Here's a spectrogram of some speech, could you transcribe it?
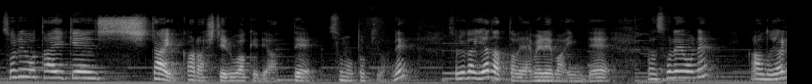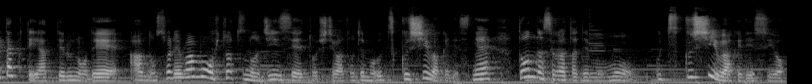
それを体験したいからしてるわけであってその時はね。それが嫌だったらやめればいいんでそれをねあのやりたくてやってるのであのそれはもう一つの人生としてはとても美しいわけですね。どんな姿でももう美しいわけですよ。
